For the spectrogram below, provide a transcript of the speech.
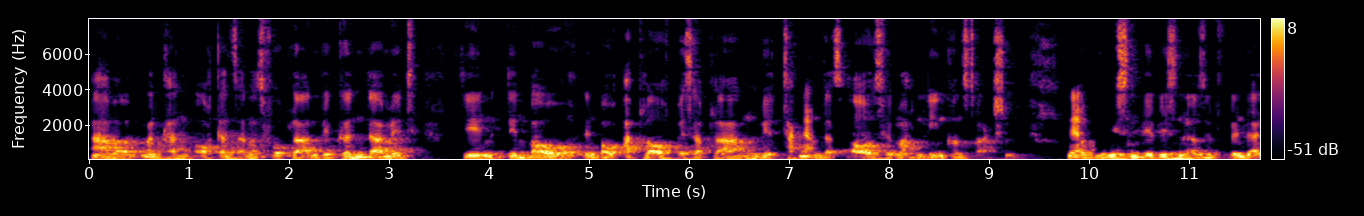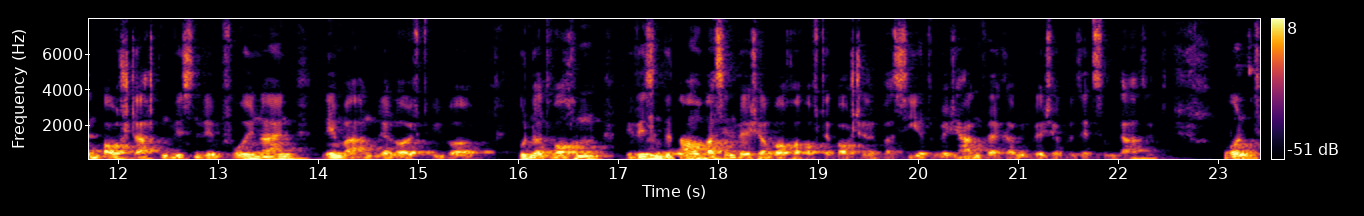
Aber man kann auch ganz anders vorplanen. Wir können damit den, den Bau, den Bauablauf besser planen. Wir takten ja. das aus, wir machen Lean Construction. Ja. Und wir wissen, wir wissen, also wenn wir einen Bau starten, wissen wir im Vorhinein, nehmen wir an, der läuft über 100 Wochen. Wir wissen genau, was in welcher Woche auf der Baustelle passiert und welche Handwerker mit welcher Besetzung da sind. Und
